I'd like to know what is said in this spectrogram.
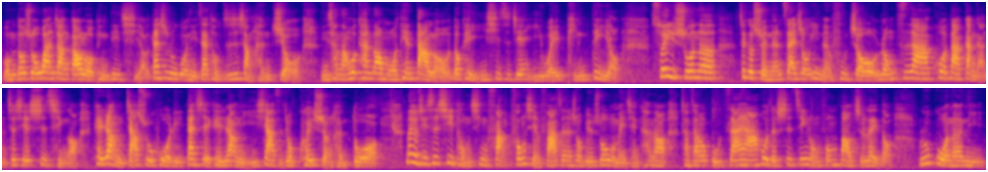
我们都说万丈高楼平地起哦，但是如果你在投资市场很久，你常常会看到摩天大楼都可以一夕之间夷为平地哦。所以说呢，这个水能载舟，亦能覆舟，融资啊、扩大杠杆这些事情哦，可以让你加速获利，但是也可以让你一下子就亏损很多哦。那尤其是系统性发风险发生的时候，比如说我们以前看到常常有股灾啊，或者是金融风暴之类的。如果呢，你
